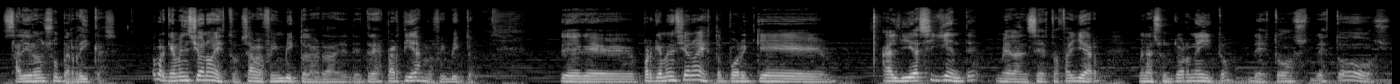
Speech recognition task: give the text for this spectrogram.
salieron súper ricas. ¿Por qué menciono esto? O sea, me fui invicto, la verdad. De, tres partidas me fui invicto. ¿Por qué menciono esto? Porque al día siguiente me lancé, esto fue ayer, me lancé un torneito de estos, de estos,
